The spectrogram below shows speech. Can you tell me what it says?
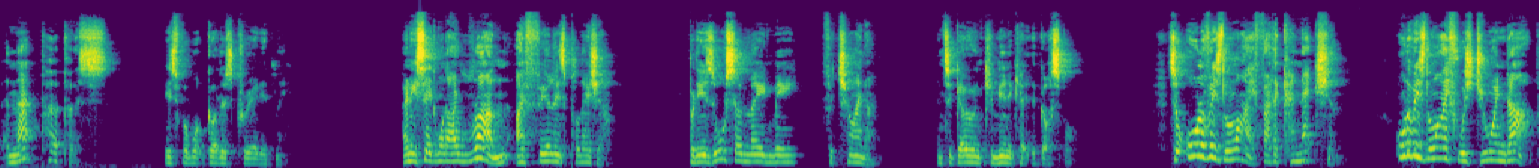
And that purpose is for what God has created me. And he said, when I run, I feel his pleasure. But he has also made me for China and to go and communicate the gospel. So all of his life had a connection. All of his life was joined up.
